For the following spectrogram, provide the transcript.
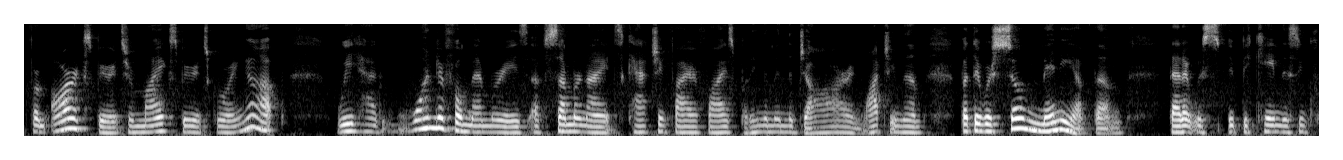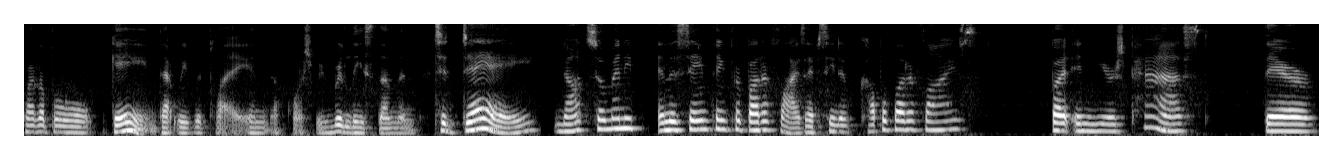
from our experience, from my experience growing up we had wonderful memories of summer nights catching fireflies, putting them in the jar and watching them. But there were so many of them that it was it became this incredible game that we would play. And of course we released them. And today not so many and the same thing for butterflies. I've seen a couple butterflies but in years past there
